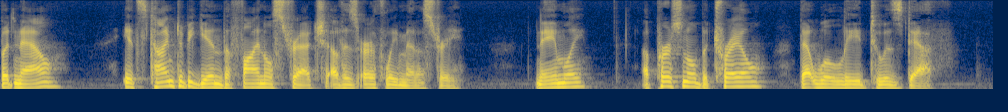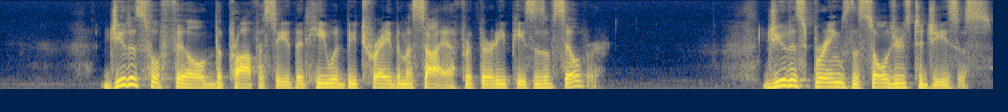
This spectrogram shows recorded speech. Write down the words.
But now, it's time to begin the final stretch of his earthly ministry, namely, a personal betrayal that will lead to his death. Judas fulfilled the prophecy that he would betray the Messiah for 30 pieces of silver. Judas brings the soldiers to Jesus.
